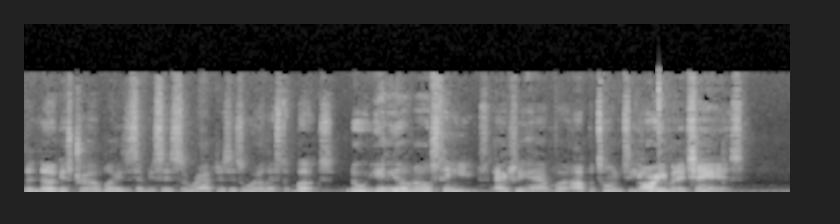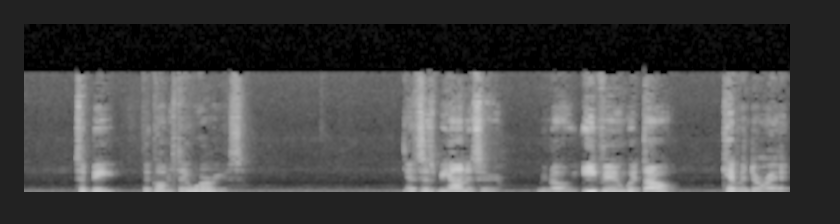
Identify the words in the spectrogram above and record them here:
the Nuggets, Trailblazers, 76ers, the Raptors, as well as the Bucks. Do any of those teams actually have an opportunity or even a chance to beat the Golden State Warriors? Let's just be honest here. You know, even without Kevin Durant,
